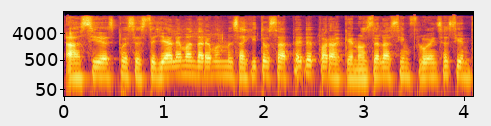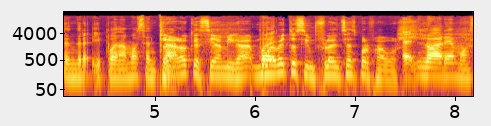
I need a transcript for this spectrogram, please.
Así es, pues este ya le mandaremos mensajitos a Pepe para que nos dé las influencias y entendre- y podamos entrar. Claro que sí, amiga. Pues- Mueve tus influencias, por favor. Eh, lo haremos.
